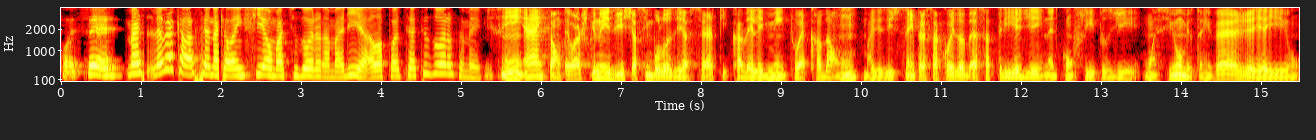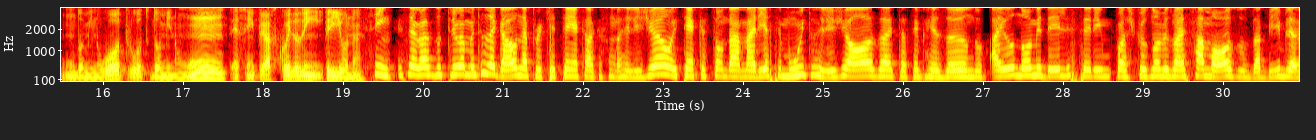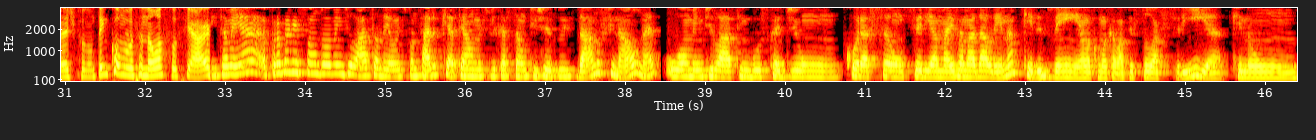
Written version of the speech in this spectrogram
Pode ser. Mas lembra aquela cena que ela enfia uma tesoura na Maria? Ela pode ser a tesoura também. Sim, é, então. Eu acho que não existe a simbologia certa, que cada elemento é cada um, mas existe sempre essa coisa dessa tríade aí, né? De conflitos de um é ciúme, outro é inveja, e aí um domina o outro, o outro domina um. É sempre as coisas em trio, né? Sim, esse negócio do trio é muito legal, né? Porque tem aquela questão da religião e tem a questão da Maria ser muito religiosa e tá sempre rezando. Aí o nome deles serem, acho que os nomes mais famosos famosos da Bíblia, né? Tipo, não tem como você não associar. E também a própria questão do homem de lata, leão espantalho, que é até uma explicação que Jesus dá no final, né? O homem de lata em busca de um coração seria mais a Madalena, porque eles veem ela como aquela pessoa fria, que não,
